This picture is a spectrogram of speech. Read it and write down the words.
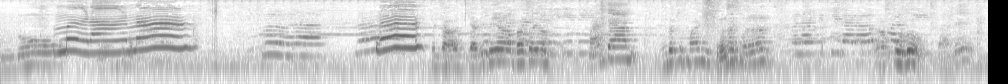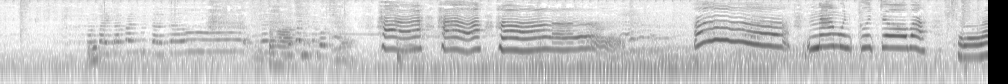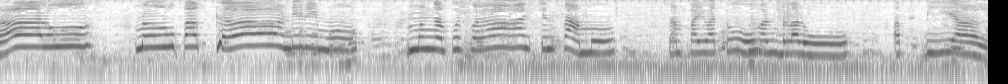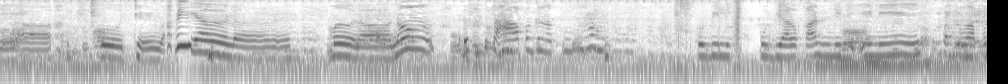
Merana Merana. Jadi dia bahasa ya. Panjang. Tuh main. Sebenarnya? Menangis di dalam 10. Tadi. Sampai kapan ku tak tahu. Tengah. ha ha ha namun ku coba selalu sampai waktu Tuhan berlalu. Ah, biarlah kecewa. Biarlah melana. Aduh siapa gerakku ku bilik ku biarkan diri ini. Mengapa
